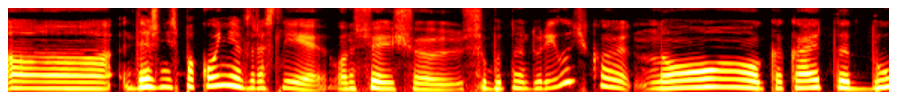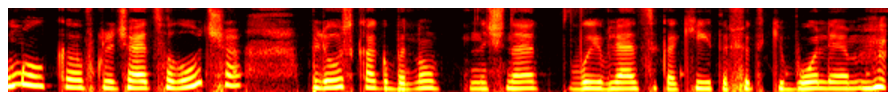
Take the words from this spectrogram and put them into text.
а, даже не спокойнее, взрослее. Он все еще шебутная дурилочка, но какая-то думалка включается лучше, плюс как бы, ну, начинают выявляться какие-то все-таки более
